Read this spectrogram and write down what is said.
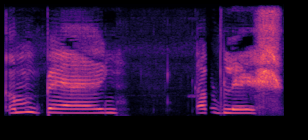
Kambing. God bless.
